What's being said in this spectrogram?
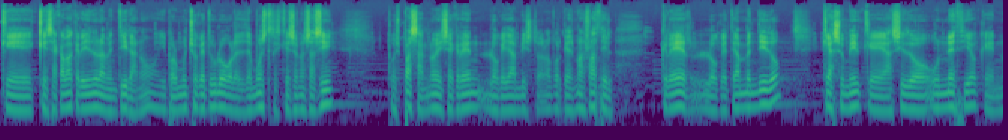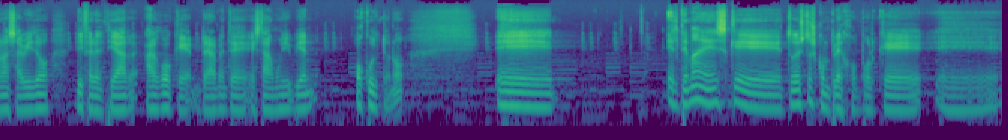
que, se acaba creyendo una mentira, ¿no? Y por mucho que tú luego les demuestres que eso no es así, pues pasan, ¿no? Y se creen lo que ya han visto, ¿no? Porque es más fácil creer lo que te han vendido que asumir que ha sido un necio que no ha sabido diferenciar algo que realmente está muy bien oculto, ¿no? Eh, el tema es que todo esto es complejo porque eh,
